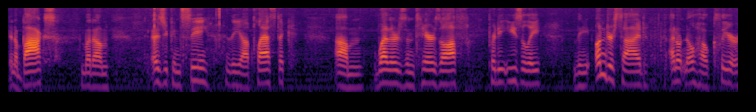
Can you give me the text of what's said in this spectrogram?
in a box, but um, as you can see, the uh, plastic um, weathers and tears off pretty easily. The underside, I don't know how clear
